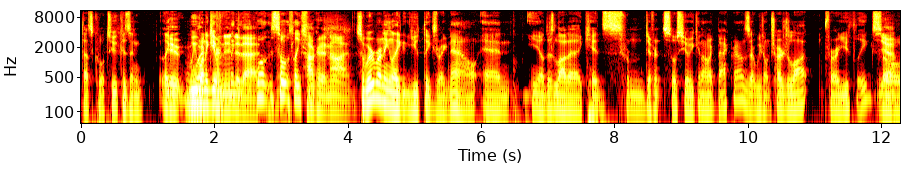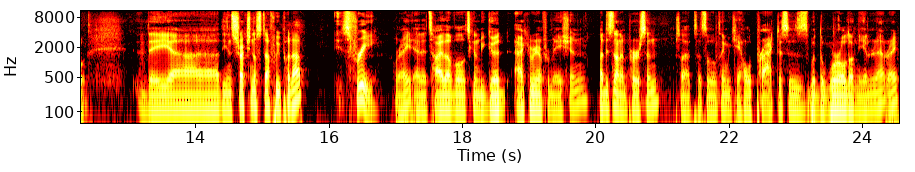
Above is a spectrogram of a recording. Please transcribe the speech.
that's cool too cuz then like It we want to give into like- that. Well, so it's like how could it not? so we're running like youth leagues right now, and you know, there's a lot of kids from different socioeconomic backgrounds that we don't charge a lot for our youth leagues. So they uh, the instructional stuff we put up is free, right? And it's high level. It's going to be good, accurate information, but it's not in person. So that's that's a little thing. We can't hold practices with the world on the internet, right?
